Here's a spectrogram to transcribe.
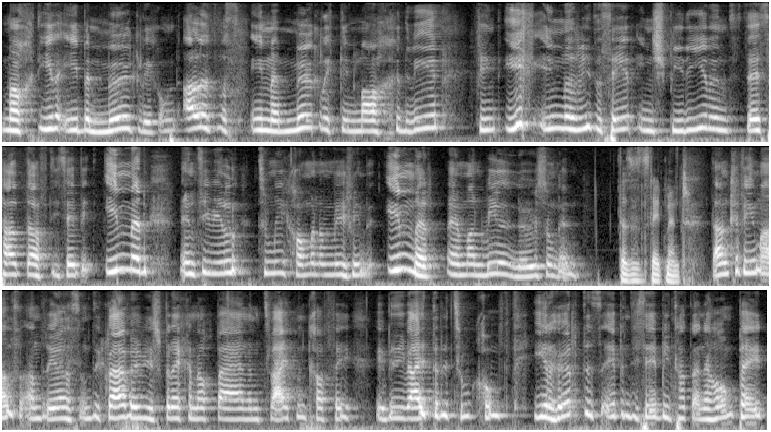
macht ihr eben möglich und alles, was immer möglich gemacht wird, finde ich immer wieder sehr inspirierend. Deshalb darf die Sebit immer, wenn sie will, zu mir kommen und wir finden immer, wenn man will, Lösungen. Das ist ein Statement. Danke vielmals, Andreas. Und ich glaube, wir sprechen noch bei einem zweiten Café über die weitere Zukunft. Ihr hört es eben, die Sebit hat eine Homepage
